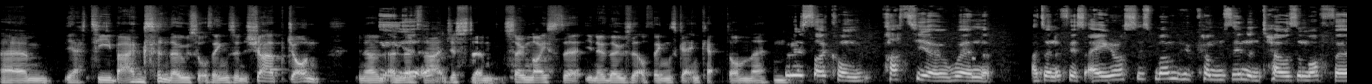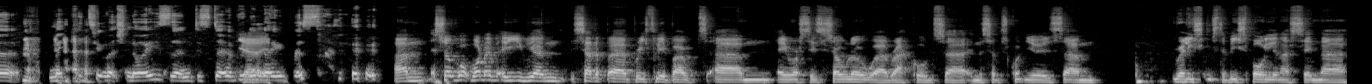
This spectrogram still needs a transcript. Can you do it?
um, yeah tea bags and those sort of things and shut up John you know, and there's that just um, so nice that you know those little things getting kept on there. But it's like on patio when I don't know if it's Euros's mum who comes in and tells them off for making too much noise and disturbing yeah. the neighbours. um, so, what, what have you um, said uh, briefly about um, solo uh, records uh, in the subsequent years? Um, really seems to be spoiling us in uh,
